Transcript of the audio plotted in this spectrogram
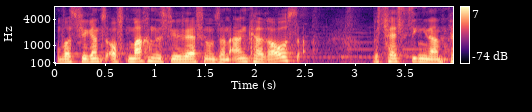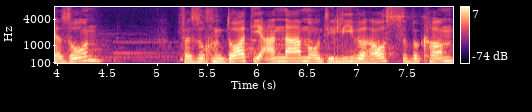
Und was wir ganz oft machen, ist, wir werfen unseren Anker raus, befestigen ihn an Personen, versuchen dort die Annahme und die Liebe rauszubekommen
